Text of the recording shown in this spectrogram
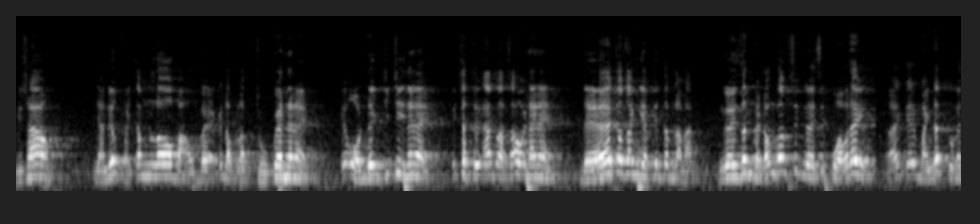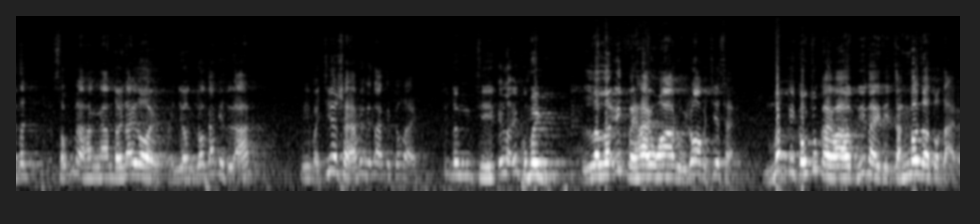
Vì sao? Nhà nước phải chăm lo bảo vệ cái độc lập chủ quyền này này cái ổn định chính trị này này cái trật tự an toàn xã hội này này để cho doanh nghiệp yên tâm làm ăn. Người dân phải đóng góp sức người sức của vào đây. Đấy, cái mảnh đất của người ta sống là hàng ngàn đời nay rồi phải nhường cho các cái dự án. Thì phải chia sẻ với người ta cái chỗ này. Chứ đừng chỉ cái lợi ích của mình là lợi ích phải hài hòa rủi ro phải chia sẻ mất cái cấu trúc hài hòa hợp lý này thì chẳng bao giờ tồn tại được.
